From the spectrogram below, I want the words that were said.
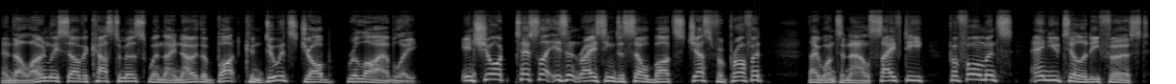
and they'll only sell to customers when they know the bot can do its job reliably. In short, Tesla isn't racing to sell bots just for profit, they want to nail safety, performance, and utility first.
